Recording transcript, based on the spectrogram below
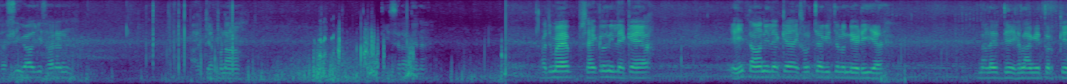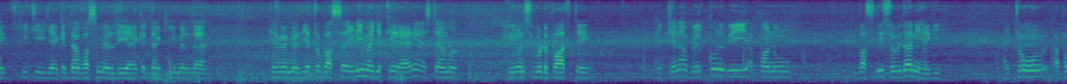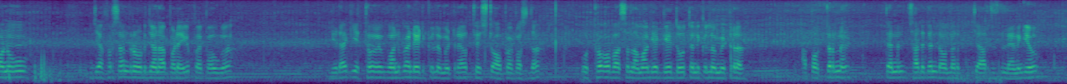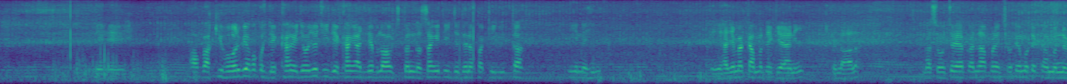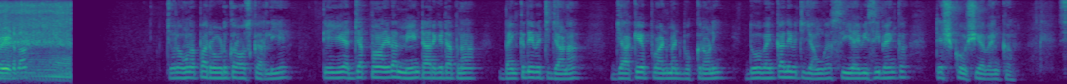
ਸਤਿ ਸ਼੍ਰੀ ਅਕਾਲ ਜੀ ਸਾਰਿਆਂ ਨੂੰ। ਅੱਜ ਆਪਣਾ ਤੀਸਰਾ ਦਿਨ ਹੈ। ਅੱਜ ਮੈਂ ਸਾਈਕਲ ਨਹੀਂ ਲੈ ਕੇ ਆਇਆ। ਇਹੀ ਤਾਂ ਨਹੀਂ ਲੈ ਕੇ ਆਇਆ, ਸੋਚਿਆ ਕਿ ਚਲੋ ਨੇੜੇ ਹੀ ਹੈ। ਨਾਲੇ ਦੇਖ ਲਾਂਗੇ ਤੁਰ ਕੇ ਕੀ ਚੀਜ਼ ਹੈ, ਕਿੱਦਾਂ ਬੱਸ ਮਿਲਦੀ ਹੈ, ਕਿੱਦਾਂ ਕੀ ਮਿਲਦਾ ਹੈ, ਕਿਵੇਂ ਮਿਲਦੀ ਹੈ। ਇੱਥੋਂ ਬੱਸ ਹੈ ਜਿਹੜੀ ਮੈਂ ਜਿੱਥੇ ਰਹਿ ਰਿਹਾ ਇਸ ਟਾਈਮ ਹੀਰੋਨਸਵੁੱਡ ਪਾਥ ਤੇ। ਇੱਥੇ ਨਾ ਬਿਲਕੁਲ ਵੀ ਆਪਾਂ ਨੂੰ ਬੱਸ ਦੀ ਸੁਵਿਧਾ ਨਹੀਂ ਹੈਗੀ। ਇੱਥੋਂ ਆਪਾਂ ਨੂੰ ਜੈਫਰਸਨ ਰੋਡ ਜਾਣਾ ਪੜੇਗਾ ਪ- ਪਊਗਾ। ਜਿਹੜਾ ਕਿ ਇੱਥੋਂ 1.8 ਕਿਲੋਮੀਟਰ ਹੈ, ਉੱਥੇ ਸਟਾਪ ਹੈ ਬੱਸ ਦਾ। ਉੱਥੋਂ ਆਪਾਂ ਬੱਸ ਲਾਵਾਂਗੇ ਅੱਗੇ 2-3 ਕਿਲੋਮੀਟਰ। ਆਪਾਂ ਉਤਰਨਾ ਹੈ। ਤਿੰਨ, ਸਾਢੇ ਤਿੰਨ ਡਾਲਰ ਚਾਰजेस ਲੈਣਗੇ ਉਹ। ਤੇ ਆ ਬਾਕੀ ਹੋਰ ਵੀ ਆਪਾਂ ਕੁਝ ਦੇਖਾਂਗੇ, ਜੋ ਜੋ ਚੀਜ਼ ਦੇਖਾਂਗੇ, ਅੱਜ ਦੇ ਵਲੌਗ 'ਚ ਤੁਹਾਨੂੰ ਦੱਸਾਂਗੇ ਤੀਜੇ ਦਿਨ ਆਪਾਂ ਕੀ ਕੀਤਾ, ਕੀ ਨਹੀਂ। ਤੇ ਹਜੇ ਮੈਂ ਕੰਮ ਤੇ ਗਿਆ ਨਹੀਂ, ਫਿਲਹਾਲ। ਮੈਂ ਸੋਚ ਰਿਹਾ ਪਹਿਲਾਂ ਆਪਣੇ ਛੋਟੇ-ਮੋਟੇ ਕੰਮ ਨਿਬੇੜਦਾ। ਚਲੋ ਹੁਣ ਆਪਾਂ ਰੋਡ ਕ੍ਰਾਸ ਕਰ ਲਈਏ। ਤੇ ਅੱਜ ਆਪਾਂ ਜਿਹੜਾ ਮੇਨ ਟਾਰਗੇਟ ਆਪਣਾ ਬੈਂਕ ਦੇ ਵਿੱਚ ਜਾਣਾ, ਜਾ ਕੇ ਅਪਾਇੰਟਮੈਂਟ ਬੁੱਕ ਕਰਾਉਣੀ, ਦੋ ਬੈਂਕਾਂ ਦੇ ਵਿੱਚ ਜਾਊਂਗਾ CIBC ਬੈਂਕ ਤੇ ਸਕੋਸ਼ੀਆ ਬੈਂਕ।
